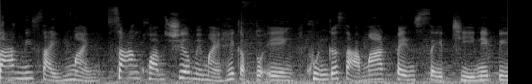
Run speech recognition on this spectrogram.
สร้างนิสัยใหม่ สร้างความเชื่อใหม่ ๆ ให้กับตัวเอง คุณก็สามารถเป็นเศรษฐีในปี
